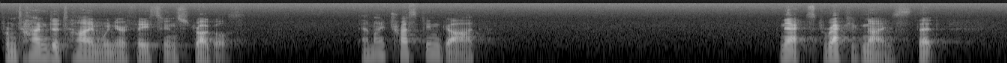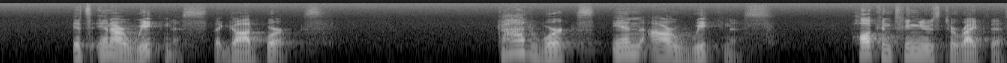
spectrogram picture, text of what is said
from time to time when you're facing struggles. Am I trusting God? Next, recognize that it's in our weakness that God works. God works in our weakness. Paul continues to write this.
